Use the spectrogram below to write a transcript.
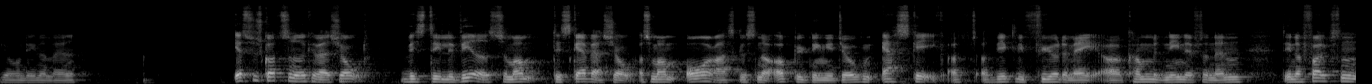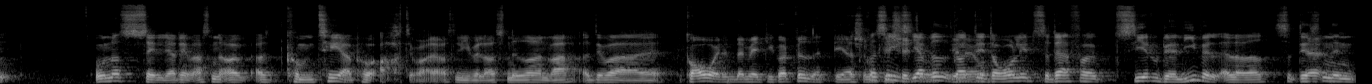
gjorde hun det ene eller andet. Jeg synes godt, sådan noget kan være sjovt, hvis det er leveret som om det skal være sjovt, og som om overraskelsen og opbygningen i joken er skæg, og, og virkelig fyre dem af, og komme med den ene efter den anden. Det er når folk sådan undersælger dem, og, sådan, og, og kommenterer på, åh, oh, det var også alligevel også nederen, var, og det var... Øh, Gå over i den der med, at de godt ved, at det er sådan Præcis, kliché-joke, jeg ved de godt, det laver. er dårligt, så derfor siger du det alligevel, eller hvad? Så det er Ja. sådan en...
